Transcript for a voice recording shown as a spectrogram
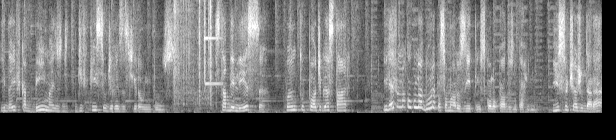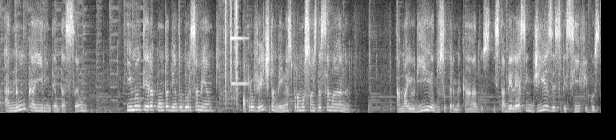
e daí fica bem mais difícil de resistir ao impulso. Estabeleça quanto pode gastar. E leve uma calculadora para somar os itens colocados no carrinho. Isso te ajudará a não cair em tentação e manter a conta dentro do orçamento. Aproveite também as promoções da semana. A maioria dos supermercados estabelecem dias específicos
